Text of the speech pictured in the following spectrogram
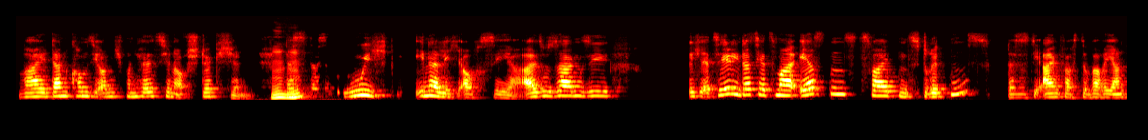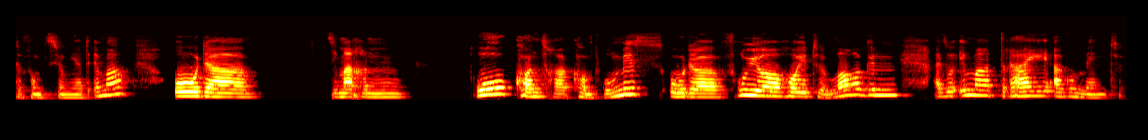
Weil dann kommen Sie auch nicht von Hölzchen auf Stöckchen. Mhm. Das, das beruhigt innerlich auch sehr. Also sagen Sie, ich erzähle Ihnen das jetzt mal erstens, zweitens, drittens. Das ist die einfachste Variante, funktioniert immer. Oder Sie machen Pro, Contra, Kompromiss oder früher, heute, morgen. Also immer drei Argumente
